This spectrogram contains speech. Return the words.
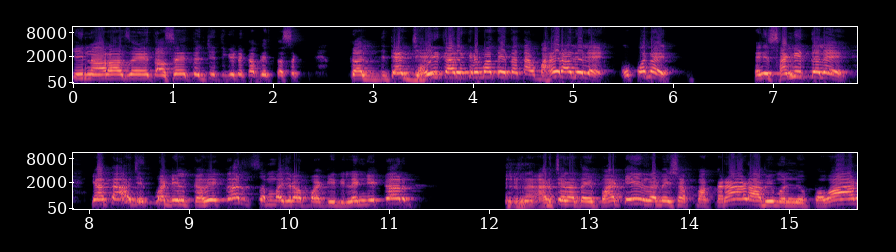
की नाराज आहेत असं आहे त्यांची तिकीट कापले तसं का- त्या जाहीर कार्यक्रमात येतात बाहेर आलेले आहेत ओपन आहेत. त्यांनी सांगितलेलं आहे की आता अजित पाटील कवेकर संभाजीराव पाटील निलंगेकर अर्चनाताई पाटील रमेश अप्पा कराड अभिमन्यू पवार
